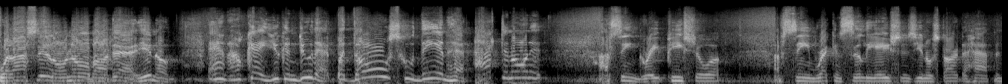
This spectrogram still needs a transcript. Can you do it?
well, I still don't know about that, you know. And okay, you can do that. But those who then have acted on it, I've seen great peace show up. I've seen reconciliations, you know, start to happen.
